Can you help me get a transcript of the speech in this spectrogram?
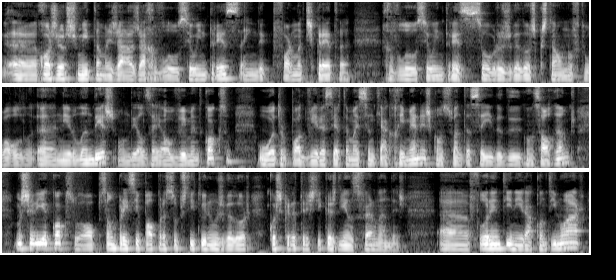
Uh, Roger Schmidt também já, já revelou o seu interesse, ainda que de forma discreta, revelou o seu interesse sobre os jogadores que estão no futebol uh, neerlandês, um deles é obviamente Coxo, o outro pode vir a ser também Santiago Jiménez, consoante a saída de Gonçalo Ramos, mas seria Coxo a opção principal para substituir um jogador com as características de Enzo Fernandes. Uh, Florentino irá continuar,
